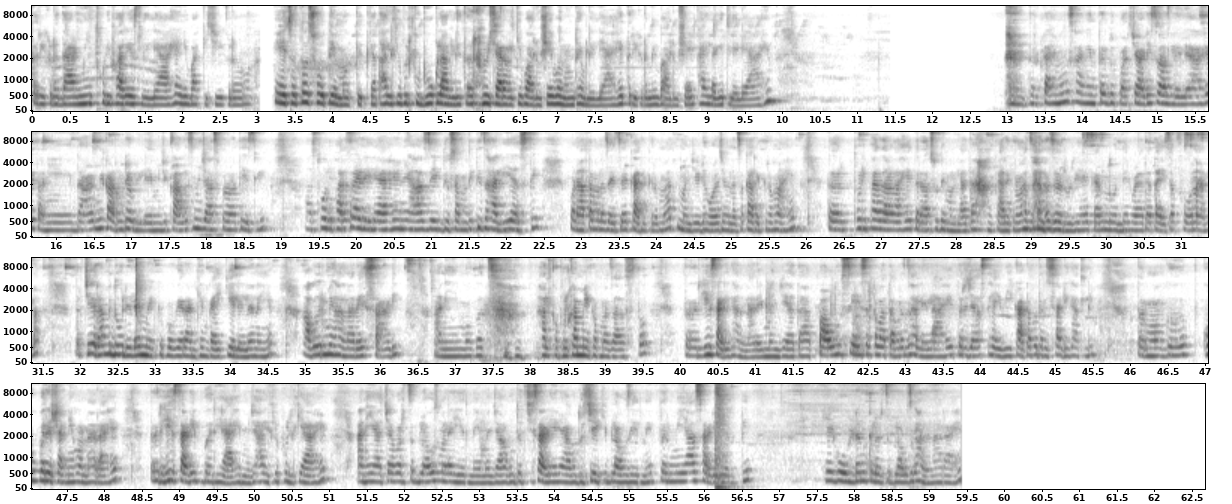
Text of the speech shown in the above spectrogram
तर इकडं डाळ मी थोडीफार असलेली आहे. आणि बाकीची इकडं याच्यातच होते मग तितक्यात. हलकी फुलकी भूक लागली तर विचाराल की बालुशाही बनवून ठेवलेली आहे तर इकडे मी बालुशाही खायला घेतलेली आहे. तर टायमिंग सांगेन तर दुपारचे अडीच वाजलेले आहेत आणि डाळ मी काढून ठेवलेली आहे. म्हणजे कालच मी जास्त प्रमाणात येतली आज थोडीफारच राहिलेली आहे आणि आज एक दिवसामध्ये ती झाली असती. पण आता मला जायचं आहे कार्यक्रमात म्हणजे ढवळ जेवणाचा कार्यक्रम आहे. तर थोडीफार डाळ आहे तर असू दे म्हणलं आता कार्यक्रमात जाणं जरुरी आहे कारण दोन तीन वेळा त्या ताईचा फोन आला. तर चेहरा मी धुलेला आहे मेकअप वगैरे आणखीन काही केलेलं नाही आहे. अगोदर मी घालणार आहे साडी आणि मगच हलका फुलका मेकअप माझा असतो. तर ही साडी घालणार आहे. म्हणजे आता पाऊस यासारखं वातावरण झालेलं आहे तर जास्त हेवी काटापदराची साडी घातली. तर मग खूप परेशानी होणार आहे. तर ही साडी बरी आहे म्हणजे हलकी फुलकी आहे. आणि याच्यावरचं ब्लाऊज मला येत नाही म्हणजे अगोदरची साडी आणि अगोदरची एकही ब्लाऊज येत नाही. तर मी या साडीवरती हे गोल्डन कलरचं ब्लाऊज घालणार आहे.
